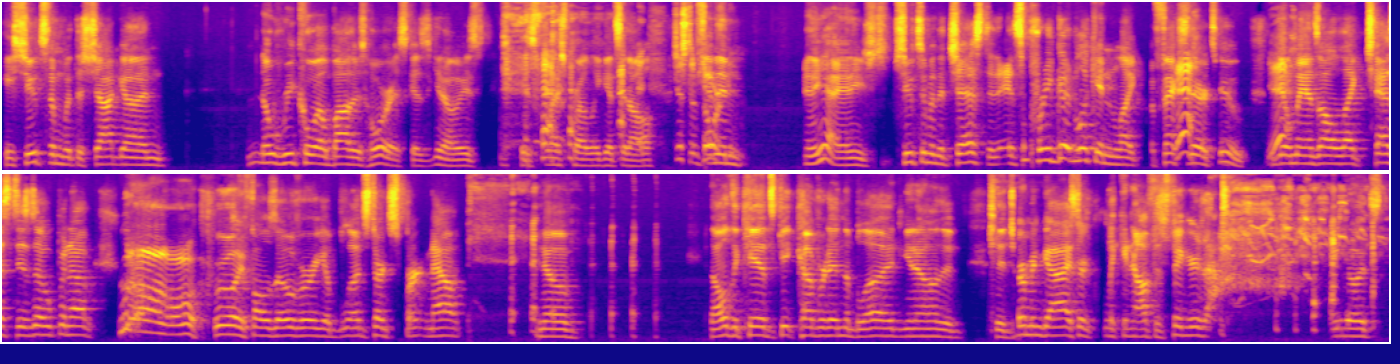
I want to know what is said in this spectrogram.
he shoots them with the shotgun no recoil bothers horace because you know his his flesh probably gets it all Just absorb and then and yeah, and he shoots him in the chest. and It's a pretty good looking like effects Yeah. there too. Yeah. Gill man's all like chest is open up. Oh, oh, he falls over. Your blood starts spurting out. You know, all the kids get covered in the blood. You know, the the German guy starts licking off his fingers. Ah. you know, it's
